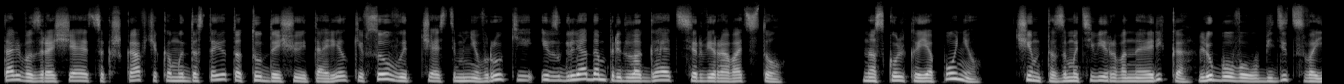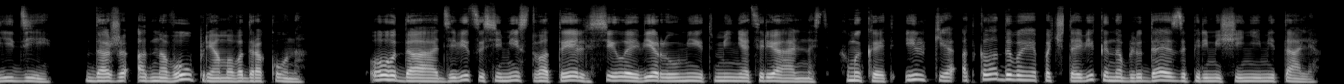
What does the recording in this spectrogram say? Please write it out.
Таль возвращается к шкафчикам и достает оттуда еще и тарелки, всовывает часть мне в руки и взглядом предлагает сервировать стол. Насколько я понял, чем-то замотивированная Рика любого убедит в своей идеи, даже одного упрямого дракона. «О да, девица семейства Отель силой веры умеют менять реальность», хмыкает Ильке, откладывая почтовик и наблюдая за перемещением металля.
